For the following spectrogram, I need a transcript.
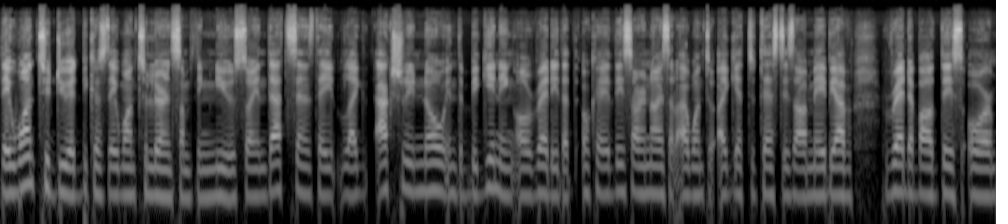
they want to do it because they want to learn something new. So in that sense they like actually know in the beginning already that okay these are nice that i want to i get to test this or maybe i've read about this or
